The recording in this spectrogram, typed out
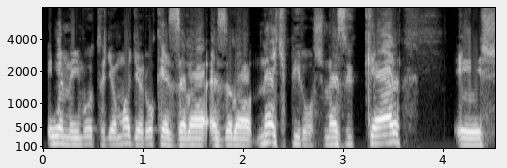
élmény volt, hogy a magyarok ezzel a, ezzel a megypiros mezükkel, és,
